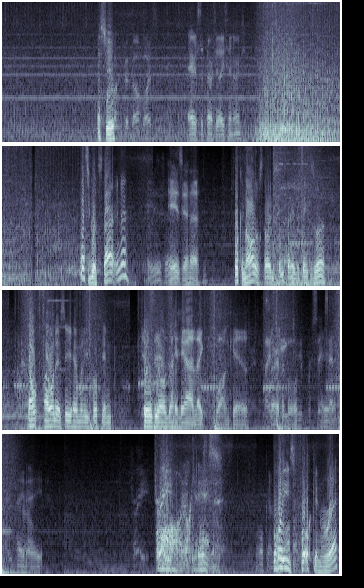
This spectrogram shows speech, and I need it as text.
That's you. Good going, boys. There's the 30 ice in orange. That's a good start, isn't it? It is, It is, yeah. Fucking all of them started at some stage, I think, as well. Don't. I want to see how many fucking kills we all got. Like, yeah, like one kill. Start the ball. We're six, Yeah. seven. Eight, eight. Oh, look at this. Fucking Boys, fucking wreck.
